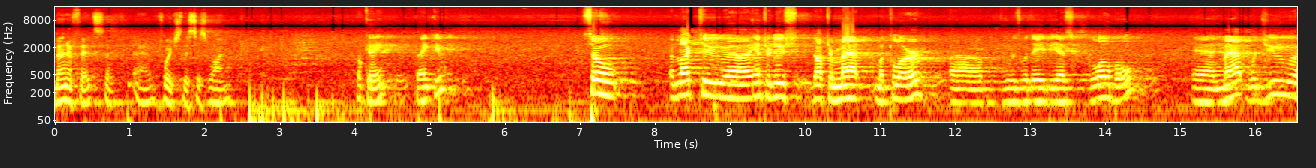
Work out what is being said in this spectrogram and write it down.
benefits, of, uh, which this is one. Okay, thank you. So I'd like to uh, introduce Dr. Matt McClure, uh, who is with ABS Global. And Matt, would you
